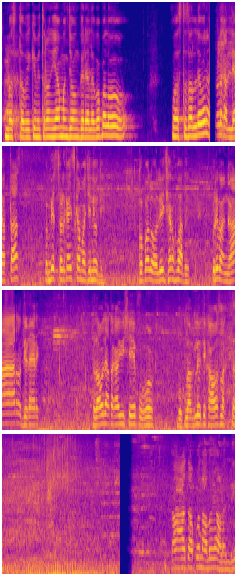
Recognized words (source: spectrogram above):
मस्तपैकी मित्रांनो या मग जेवण करायला. गोपाल हो मस्त चालले बरं. सड खाल्ली आत्ताच पण मिसळ काहीच कामाची नाही होती गोपाल हो लई छान पाहतो पुरे भंगार होती डायरेक्ट तर जाऊ दे आता काय विषय आहे पोट. भूक लागली होती खावंच लागतं. तर आज आपण आलो आहे आळंदी.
